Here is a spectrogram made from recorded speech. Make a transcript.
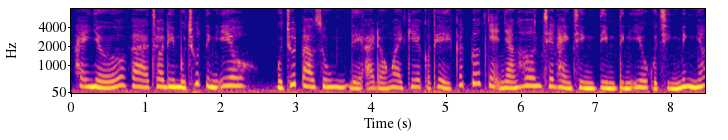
hãy nhớ và cho đi một chút tình yêu một chút bao dung để ai đó ngoài kia có thể cất bước nhẹ nhàng hơn trên hành trình tìm tình yêu của chính mình nhé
